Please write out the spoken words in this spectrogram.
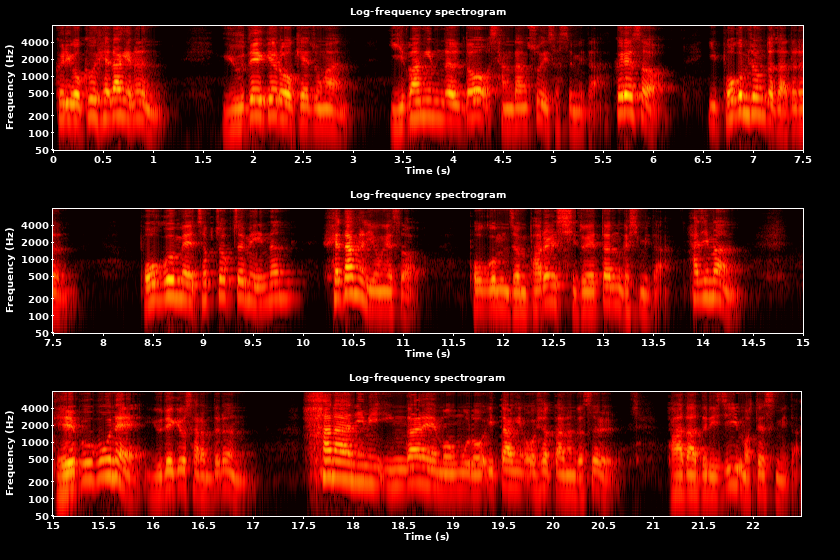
그리고 그 회당에는 유대교로 개종한 이방인들도 상당수 있었습니다. 그래서 이 복음 전도자들은 복음의 접촉점에 있는 회당을 이용해서 복음 전파를 시도했던 것입니다. 하지만 대부분의 유대교 사람들은 하나님이 인간의 몸으로 이 땅에 오셨다는 것을 받아들이지 못했습니다.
